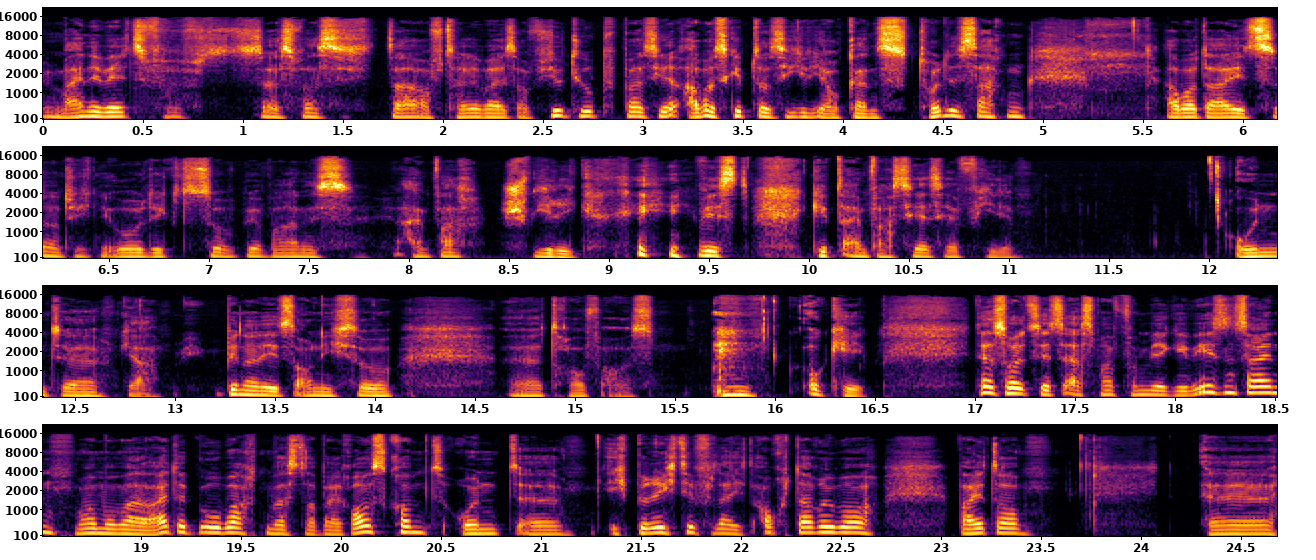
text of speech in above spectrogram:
meine Welt, das, was da auf, teilweise auf YouTube passiert, aber es gibt da sicherlich auch ganz tolle Sachen. Aber da jetzt natürlich eine Überblick zu bewahren, ist einfach schwierig. Ihr wisst, gibt einfach sehr, sehr viel. Und äh, ja, bin da jetzt auch nicht so äh, drauf aus. Okay, das soll es jetzt erstmal von mir gewesen sein. Wollen wir mal weiter beobachten, was dabei rauskommt. Und äh, ich berichte vielleicht auch darüber weiter, äh,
